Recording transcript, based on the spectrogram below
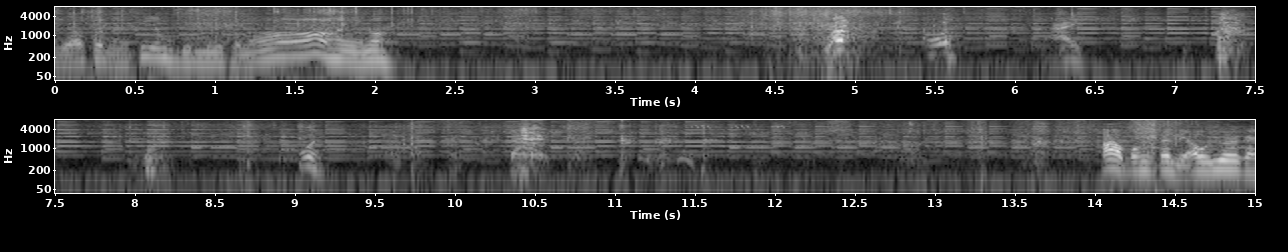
เหลียวส่วนหนึ่งที่ยังบินดีกว่าเนาะเฮ้ยเนาะาวบังตะเหลียวอยู่ไง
